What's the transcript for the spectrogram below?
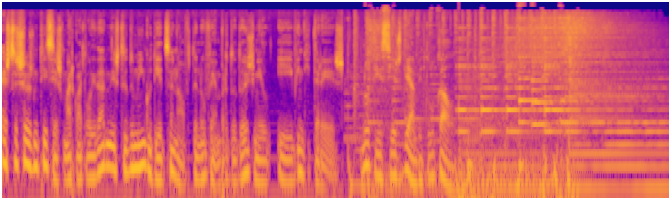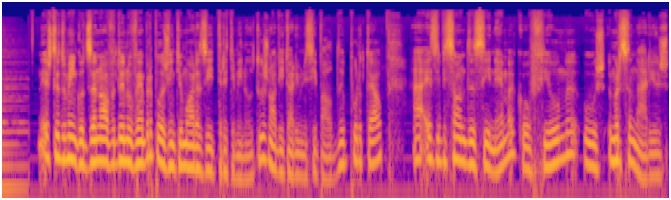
Estas são as notícias que marcam a atualidade neste domingo, dia 19 de novembro de 2023. Notícias de âmbito local. Neste domingo, 19 de novembro, pelas 21 horas e 30 minutos, no Auditório Municipal de Portel, há exibição de cinema com o filme Os Mercenários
